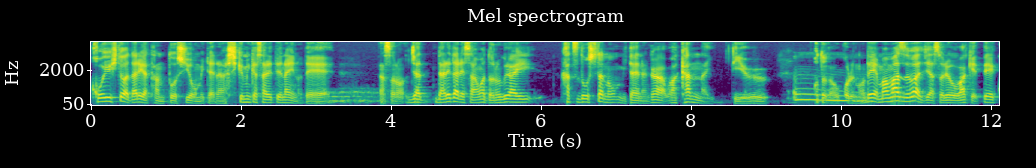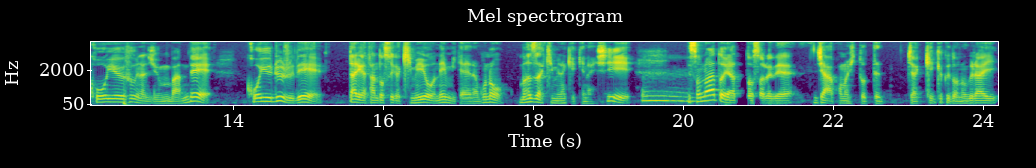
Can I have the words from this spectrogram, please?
こういう人は誰が担当しようみたいな仕組み化されてないので、あその、じゃあ、誰々さんはどのぐらい活動したのみたいなのがわかんないっていうことが起こるので、まあ、まずは、じゃあそれを分けて、こういう風な順番で、こういうルールで、誰が担当するか決めようね、みたいなものを、まずは決めなきゃいけないし、うんでその後やっとそれで、じゃあこの人って、じゃあ結局どのぐらい、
